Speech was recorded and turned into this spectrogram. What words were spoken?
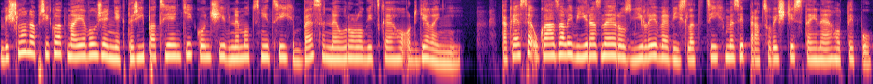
vyšlo například najevo, že někteří pacienti končí v nemocnicích bez neurologického oddělení. Také se ukázaly výrazné rozdíly ve výsledcích mezi pracovišti stejného typu.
